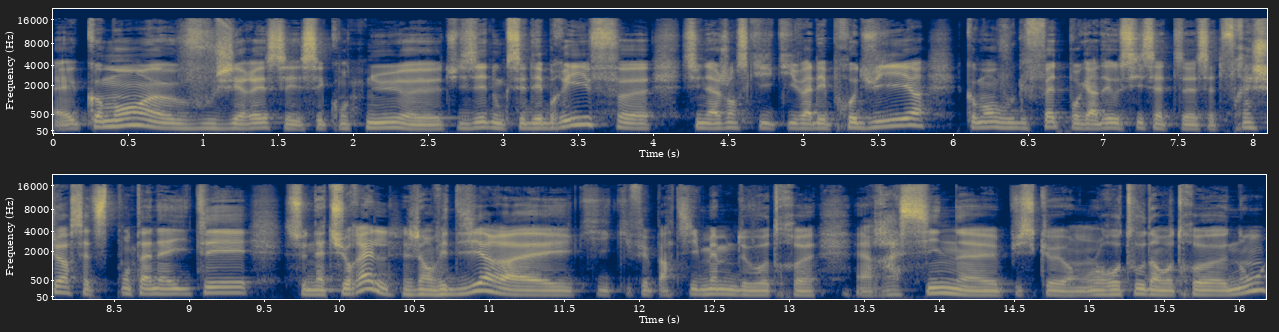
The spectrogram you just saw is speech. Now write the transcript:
Euh, comment euh, vous gérez ces, ces contenus Tu disais? Donc c'est des briefs, c'est une agence qui, qui va les produire. Comment vous faites pour garder aussi cette, cette fraîcheur, cette spontanéité, ce naturel, j'ai envie de dire, qui, qui fait partie même de votre racine, puisque on le retrouve dans votre nom.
